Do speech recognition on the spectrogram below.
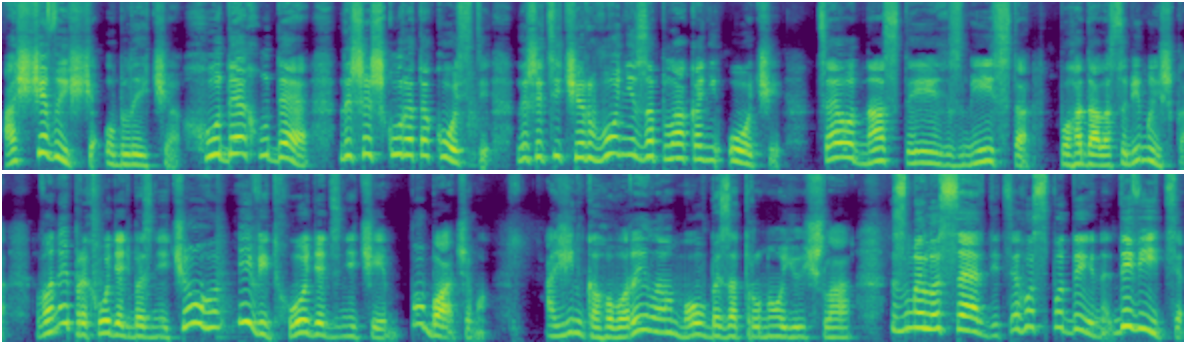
а ще вище обличчя. Худе, худе, лише шкура та кості, лише ці червоні заплакані очі. Це одна з тих з міста, погадала собі мишка. Вони приходять без нічого і відходять з нічим. Побачимо. А жінка говорила, мов би за труною йшла. Змилосердіться, господине, дивіться,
